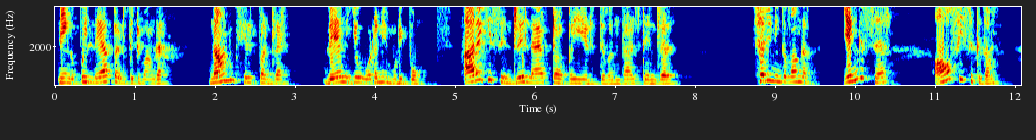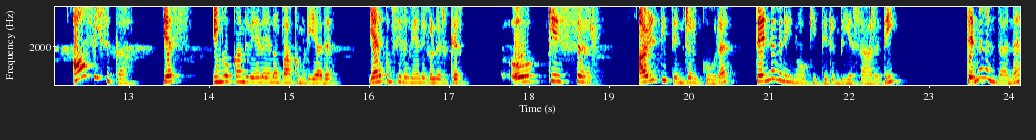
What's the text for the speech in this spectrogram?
நீங்க போய் லேப் எடுத்துட்டு வாங்க. நானும் ஹெல்ப் பண்றேன். வேலையை உடனே முடிப்போம். அறைக்கு சென்று லேப்டாப்பை எடுத்து வந்தாள் தென்றல். சரி நீங்க வாங்க. எங்க சார்? ஆபீஸுக்கு தான். ஆபீஸுக்கா? எஸ் இங்க உட்காந்து வேலையெல்லாம் பார்க்க முடியாது. எனக்கும் சில வேலைகள் இருக்கு. ஓகே சார் அழுத்தி தென்றல் கூற தென்னவனை நோக்கி திரும்பிய சாரதி தென்னவன் தானே?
